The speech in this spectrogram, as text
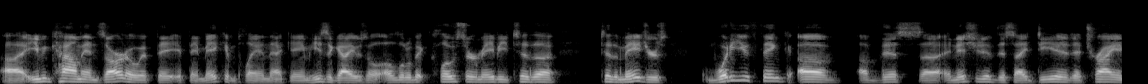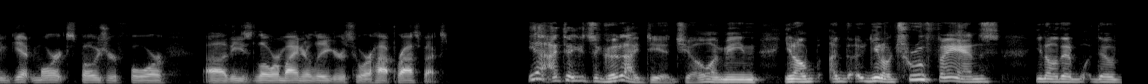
uh, even Kyle Manzardo if they if they make him play in that game. He's a guy who's a, a, little bit closer maybe to the to the majors. What do you think of of this uh, initiative, this idea to try and get more exposure for these lower minor leaguers who are hot prospects? Yeah, I think it's a good idea, Joe. I mean, you know, uh, you know, true fans, you know, that that,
